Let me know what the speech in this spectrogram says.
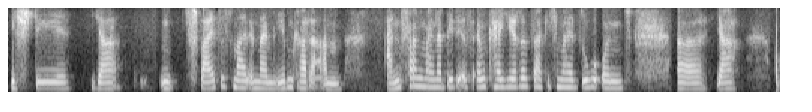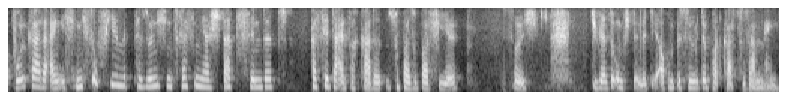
Ich stehe ja ein zweites Mal in meinem Leben gerade am Anfang meiner BDSM-Karriere, sag ich mal so, und äh, ja, obwohl gerade eigentlich nicht so viel mit persönlichen Treffen ja stattfindet, passiert da einfach gerade super, super viel. Durch diverse Umstände, die auch ein bisschen mit dem Podcast zusammenhängen.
